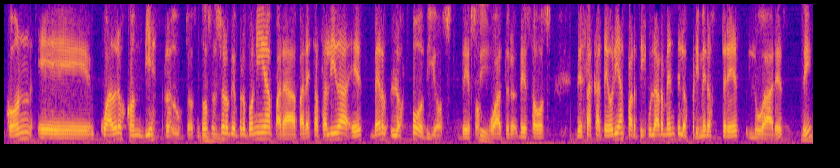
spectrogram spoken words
con eh, cuadros con 10 productos. Entonces Ujú. yo lo que proponía para, para esta salida es ver los podios de esos Sí. cuatro, de esos, de esas categorías, particularmente los primeros tres lugares, ¿sí?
